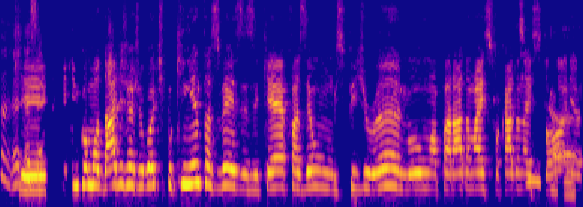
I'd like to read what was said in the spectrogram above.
É, é que, é que fica incomodado e já jogou tipo 500 vezes e quer fazer um speedrun ou uma parada mais focada sim, na história. Cara.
